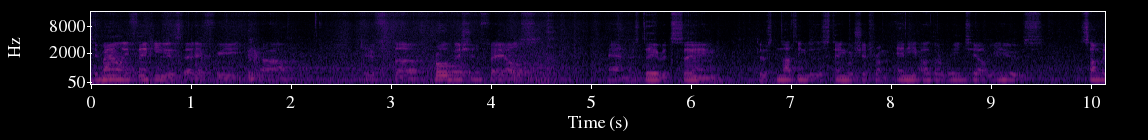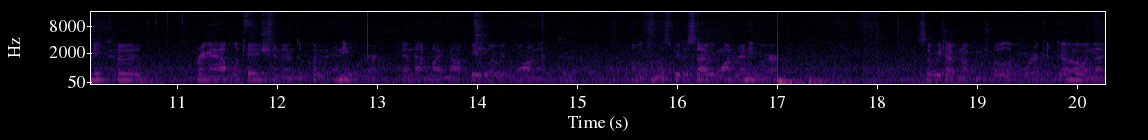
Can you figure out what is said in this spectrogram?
see, my only thinking is that if we, um, if the prohibition fails, and as David's saying, there's nothing to distinguish it from any other retail use, somebody could bring an application in to put it anywhere, and that might not be where we want it, un- unless we decide we want it anywhere. So we'd have no control over where it could go, and then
